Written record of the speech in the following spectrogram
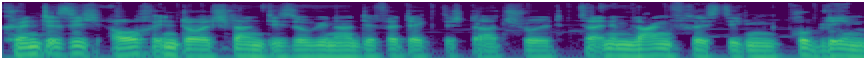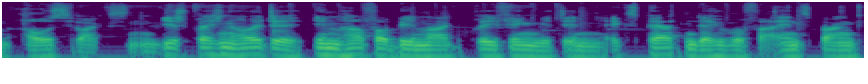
könnte sich auch in Deutschland die sogenannte verdeckte Staatsschuld zu einem langfristigen Problem auswachsen. Wir sprechen heute im HVB-Marktbriefing mit den Experten der Hypovereinsbank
